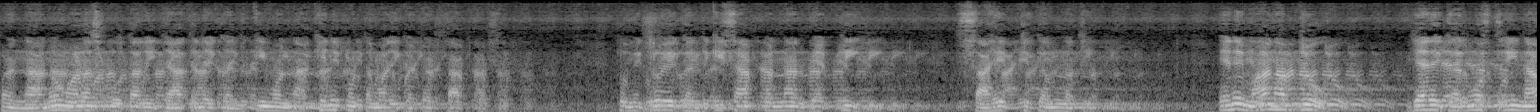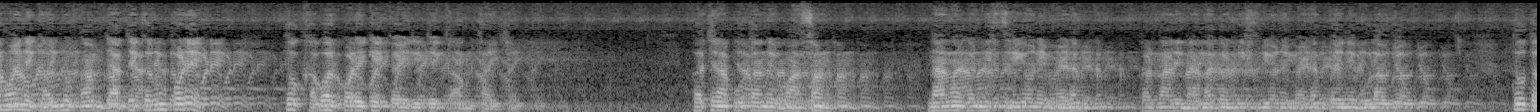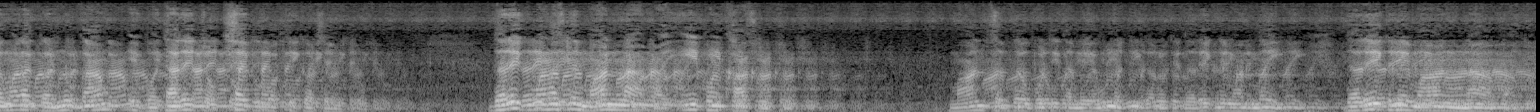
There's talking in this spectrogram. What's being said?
પણ નાનો માણસ પોતાની જાતને ગંદકીમાં નાખીને પણ તમારી કચડ સાફ કરશે. તો મિત્રો, એ ગંદકી સાફ કરનાર વ્યક્તિ સાહેબથી કમ નથી. એને માન આપજો, જ્યારે ઘરમાં સ્ત્રી ના હોય ને ઘરનું કામ જાતે કરવું પડે, તો ખબર પડે કે કઈ રીતે કામ થાય છે. કચરા પોતાને વાસણ નાના ઘરની સ્ત્રીઓને મેડમ કરનારી નાના ઘરની સ્ત્રીઓને મેડમ કહીને બોલાવજો. તો તમારા ઘરનું કામ એ વધારે ચોકસાઈ પૂર્વકથી કરશે મિત્રો. દરેક માણસને માન ના અપાય, એ પણ ખાસ મિત્રો. માન શબ્દ ઉપરથી તમે એવું નક્કી કરો કે દરેકને માન નહીં, દરેકને માન ના અપાય.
